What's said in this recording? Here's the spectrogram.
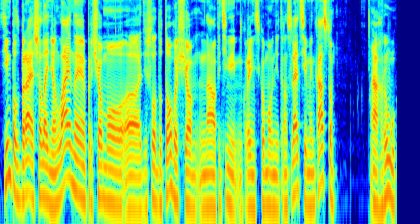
Сімпл збирає шалені онлайни, причому дійшло до того, що на офіційній українськомовній трансляції мейнкасту. Гру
